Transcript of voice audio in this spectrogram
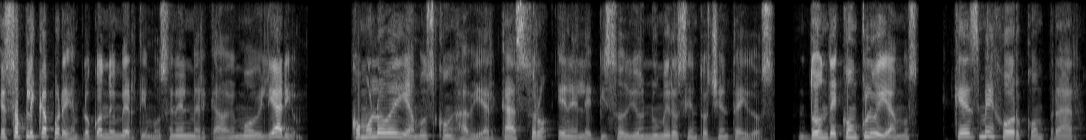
Esto aplica, por ejemplo, cuando invertimos en el mercado inmobiliario, como lo veíamos con Javier Castro en el episodio número 182, donde concluíamos que es mejor comprar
